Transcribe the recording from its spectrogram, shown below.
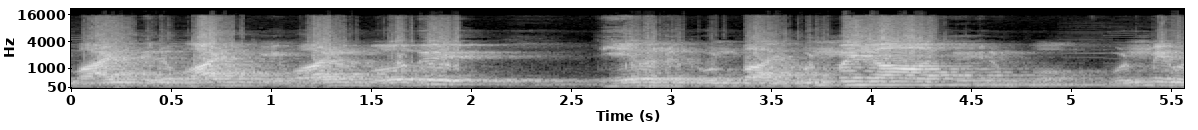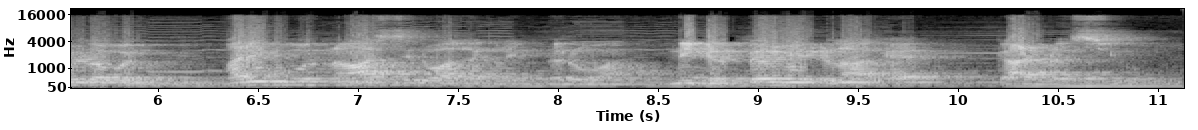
வாழ்கிற வாழ்க்கை வாழும்போது தேவனுக்கு உண்பாய் உண்மையாக இருப்போம். உண்மை உள்ளவன் பரிபூர்ண ஆசீர்வாதங்களை பெறுவான் நீங்கள் பெறுவீர்களாக. God bless you.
